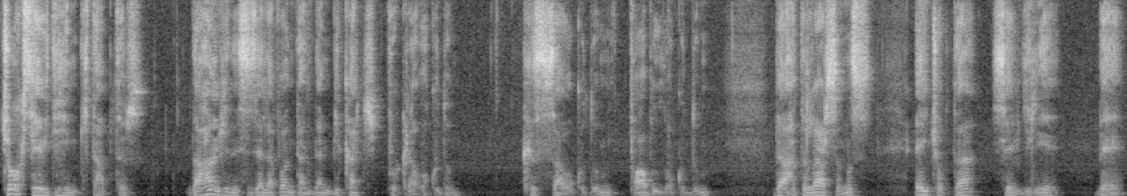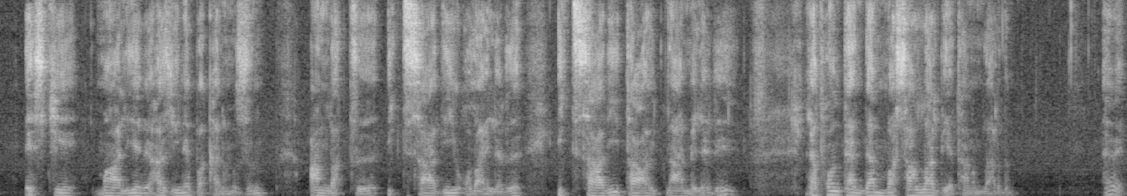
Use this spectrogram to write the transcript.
Çok sevdiğim kitaptır. Daha önce de size La Fontaine'den birkaç fıkra okudum. Kıssa okudum, fable okudum. Ve hatırlarsanız en çok da sevgili ve eski Maliye ve Hazine Bakanımızın anlattığı iktisadi olayları, iktisadi taahhütnameleri La Fontaine'den masallar diye tanımlardım. Evet.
